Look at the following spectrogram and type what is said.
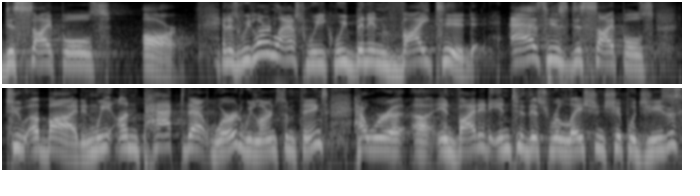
disciples are. And as we learned last week, we've been invited as his disciples to abide. And we unpacked that word. We learned some things, how we're uh, uh, invited into this relationship with Jesus.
